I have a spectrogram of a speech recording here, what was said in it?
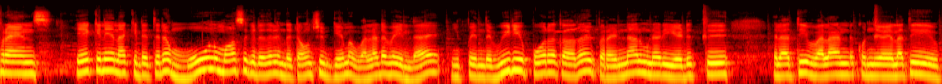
ஃப்ரெண்ட்ஸ் ஏற்கனவே நான் கிட்டத்தட்ட மூணு மாதம் கிட்டத்தட்ட இந்த டவுன்ஷிப் கேமை விளாடவே இல்லை. இப்போ இந்த வீடியோ போகிறதுக்காக தான் இப்போ ரெண்டு நாள் முன்னாடி எடுத்து எல்லாத்தையும் விளாண்டு கொஞ்சம் எல்லாத்தையும்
